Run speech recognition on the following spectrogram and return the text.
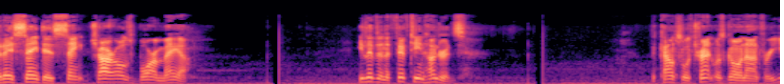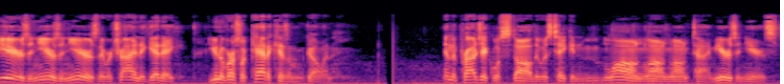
Today's saint is Saint Charles Borromeo. He lived in the 1500s. The Council of Trent was going on for years and years and years. They were trying to get a universal catechism going. And the project was stalled. It was taking long, long, long time, years and years.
